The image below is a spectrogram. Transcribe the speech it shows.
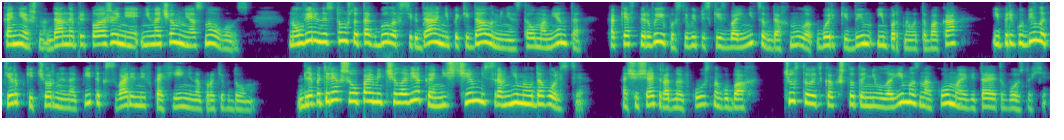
Конечно, данное предположение ни на чем не основывалось, но уверенность в том, что так было всегда, не покидала меня с того момента, как я впервые после выписки из больницы вдохнула горький дым импортного табака и пригубила терпкий черный напиток, сваренный в кофейне напротив дома. Для потерявшего память человека ни с чем не сравнимое удовольствие. Ощущать родной вкус на губах, чувствовать, как что-то неуловимо знакомое витает в воздухе.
